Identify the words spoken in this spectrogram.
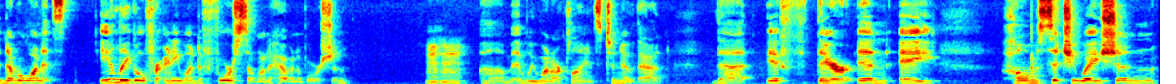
number one it's illegal for anyone to force someone to have an abortion. Mm-hmm. Um, and we want our clients to know that that if they're in a home situation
